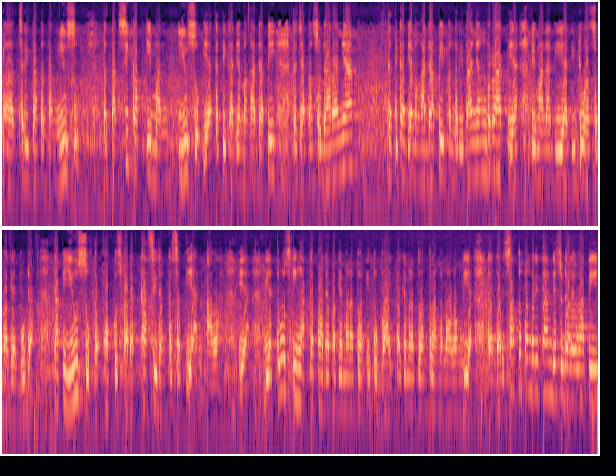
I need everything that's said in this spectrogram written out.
uh, cerita tentang Yusuf, tentang sikap iman Yusuf ya, ketika dia menghadapi kejahatan saudaranya, ketika dia menghadapi penderitaan yang berat ya di mana dia dijual sebagai budak. Tapi Yusuf terfokus pada kasih dan kesetiaan Allah ya. Dia terus ingat kepada bagaimana Tuhan itu baik bagaimana Tuhan telah menolong dia. Dan dari satu penderitaan dia sudah lewati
